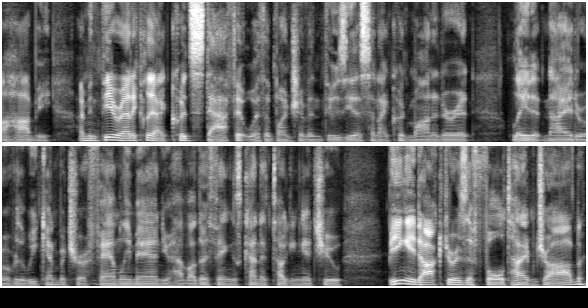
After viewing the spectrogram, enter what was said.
a hobby. I mean, theoretically, I could staff it with a bunch of enthusiasts and I could monitor it late at night or over the weekend, but you're a family man. You have other things kind of tugging at you. Being a doctor is a full time job,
